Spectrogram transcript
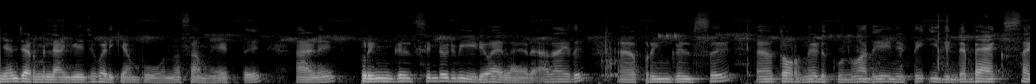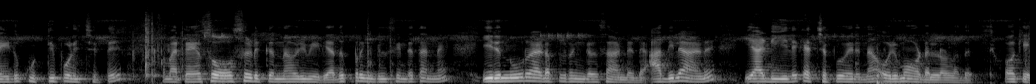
ഞാൻ ജർമ്മൻ ലാംഗ്വേജ് പഠിക്കാൻ പോകുന്ന സമയത്ത് ആണ് പ്രിങ്കിൾസിന്റെ ഒരു വീഡിയോ വൈറലായത് അതായത് പ്രിങ്കിൾസ് തുറന്നെടുക്കുന്നു. അത് കഴിഞ്ഞിട്ട് ഇതിന്റെ ബാക്ക് സൈഡ് കുത്തി പൊളിച്ചിട്ട് മറ്റേ സോസ് എടുക്കുന്ന ഒരു വീഡിയോ അത് പ്രിങ്കിൾസിന്റെ തന്നെ ഇരുന്നൂറ് രൂപയുടെ പ്രിങ്കിൾസ് ആണ്ടുണ്ട് അതിലാണ് ഈ അടിയിൽ കെച്ചപ്പ് വരുന്ന ഒരു മോഡലുള്ളത് ഓക്കെ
